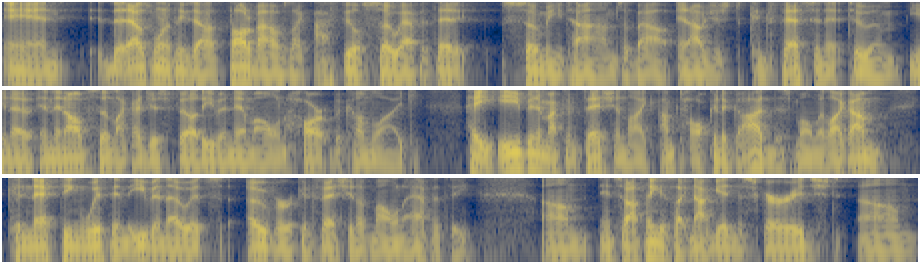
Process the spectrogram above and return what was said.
And that was one of the things I thought about. I was like, I feel so apathetic so many times about, and I was just confessing it to him, you know. And then all of a sudden, like I just felt even in my own heart become like, hey, even in my confession, like I'm talking to God in this moment, like I'm connecting with Him, even though it's over a confession of my own apathy. Um, and so I think it's like not getting discouraged, um,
